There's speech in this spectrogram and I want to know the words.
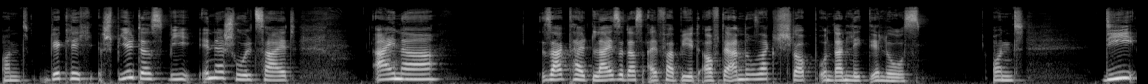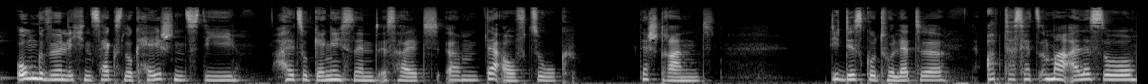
Und wirklich spielt das wie in der Schulzeit einer sagt halt leise das Alphabet auf, der andere sagt Stopp und dann legt ihr los. Und die ungewöhnlichen Sex-Locations, die halt so gängig sind, ist halt ähm, der Aufzug, der Strand, die Diskotoilette. Ob das jetzt immer alles so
